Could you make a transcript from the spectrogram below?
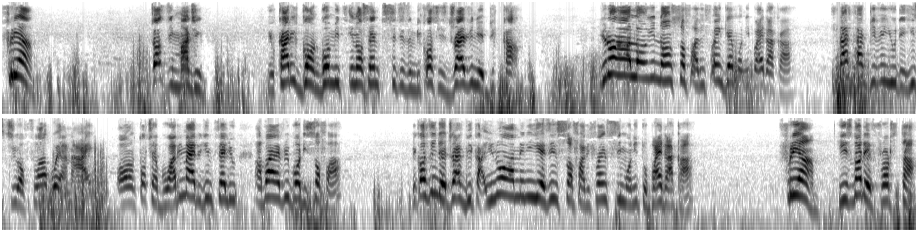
Free him. Just imagine. You carry gun, go meet innocent citizen because he's driving a big car. You know how long he don't suffer before he get money buy that car? Should I start giving you the history of Flower Boy and I? Or Untouchable? I might begin to tell you about everybody suffer. Because in the drive big car, you know how many years he suffer before he see money to buy that car? Free him. He's not a fraudster.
